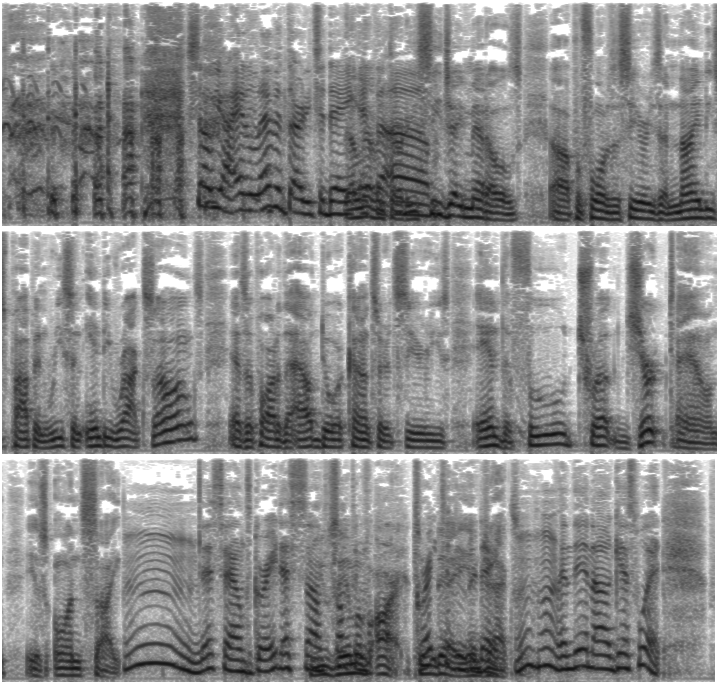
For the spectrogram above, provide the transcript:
So yeah, at eleven thirty today Eleven thirty. um, CJ Meadows uh, performs a series of '90s pop and recent indie rock songs as a part of the outdoor concert series, and the food truck Jerktown is on site. Mm, that sounds great. That sounds Museum something of Art great to today do in today. Jackson. hmm And then uh, guess what?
